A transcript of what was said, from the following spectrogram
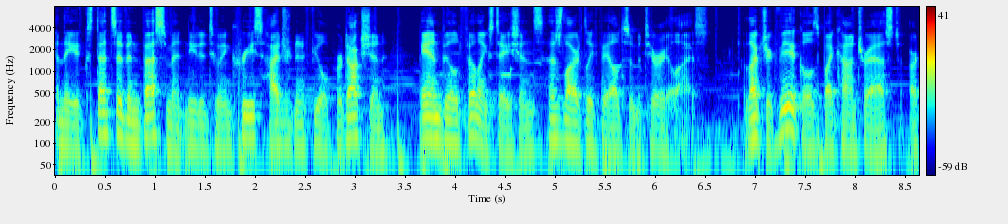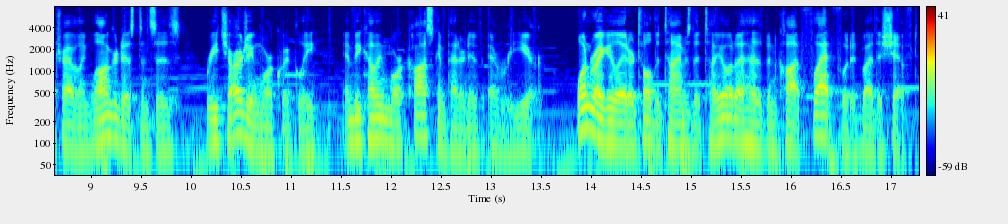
and the extensive investment needed to increase hydrogen fuel production and build filling stations has largely failed to materialize. Electric vehicles, by contrast, are traveling longer distances, recharging more quickly, and becoming more cost competitive every year. One regulator told The Times that Toyota has been caught flat footed by the shift,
